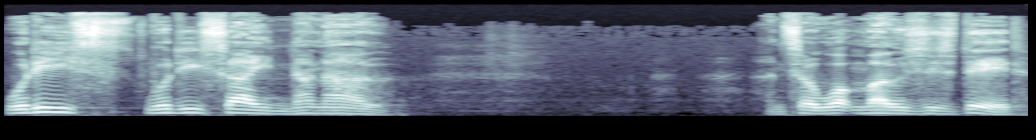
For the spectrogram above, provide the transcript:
Would he, would he say, No, no? And so what Moses did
